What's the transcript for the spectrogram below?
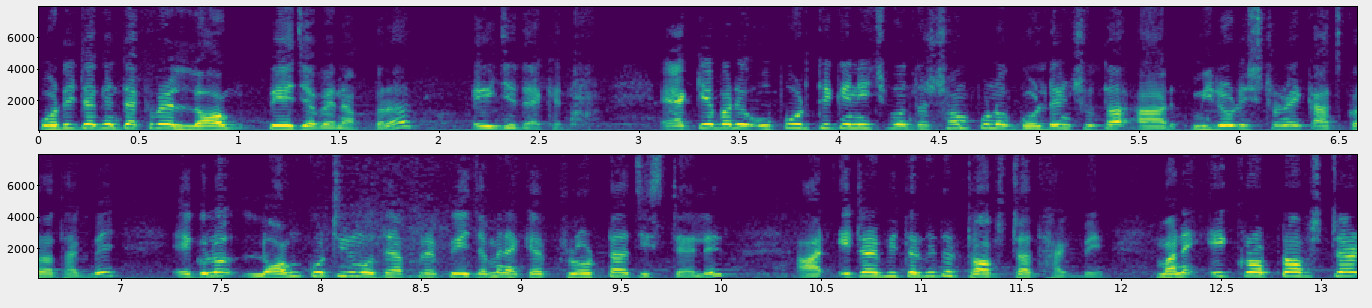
কোটিটা কিন্তু একেবারে লং পেয়ে যাবেন আপনারা। এই যে দেখেন, একেবারে উপর থেকে নিচ পর্যন্ত সম্পূর্ণ গোল্ডেন সুতা আর মিরর স্টোনের কাজ করা থাকবে। এগুলো লং কোটির মধ্যে আপনারা পেয়ে যাবেন একেবারে ফ্লোর টাচ স্টাইলের আর এটার ভিতরে কিন্তু টপসটা থাকবে। মানে এই ক্রপ টপসটার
